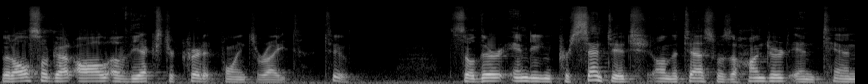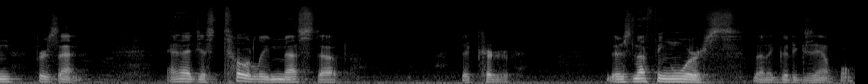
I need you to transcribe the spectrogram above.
but also got all of the extra credit points right, too. So their ending percentage on the test was 110%. And that just totally messed up the curve. There's nothing worse than a good example.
